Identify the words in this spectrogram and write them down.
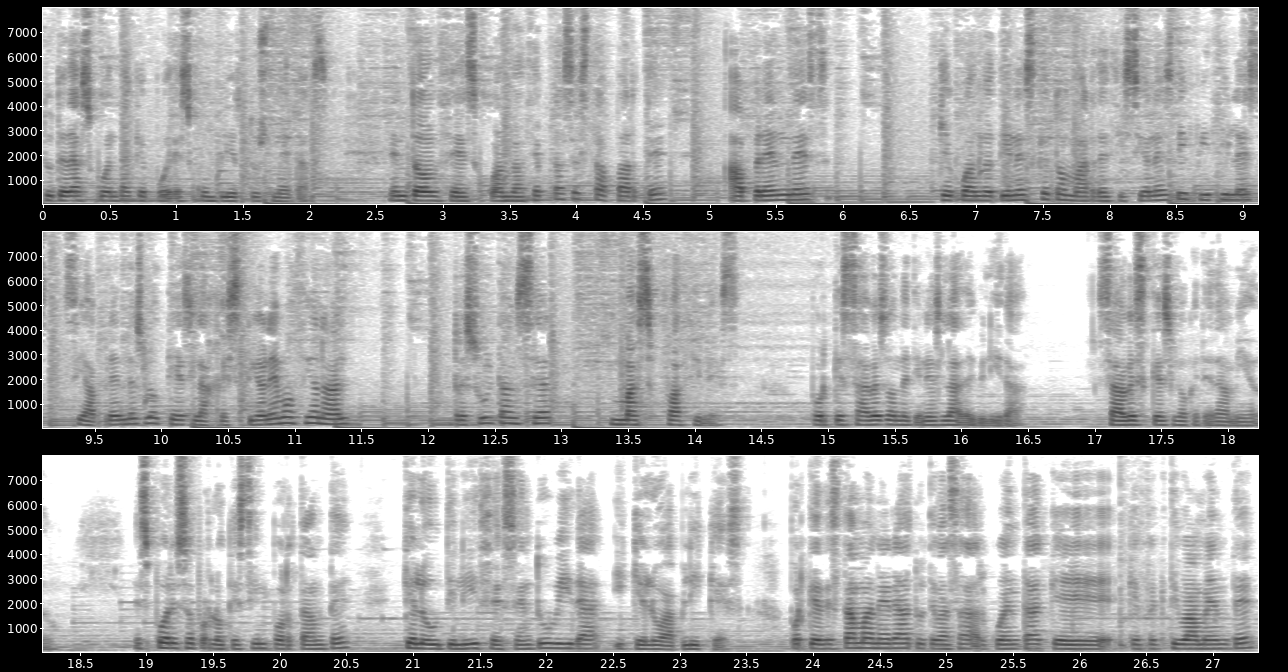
tú te das cuenta que puedes cumplir tus metas. Entonces, cuando aceptas esta parte, aprendes que cuando tienes que tomar decisiones difíciles, si aprendes lo que es la gestión emocional, resultan ser más fáciles, porque sabes dónde tienes la debilidad, sabes qué es lo que te da miedo. Es por eso por lo que es importante que lo utilices en tu vida y que lo apliques, porque de esta manera tú te vas a dar cuenta que, efectivamente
